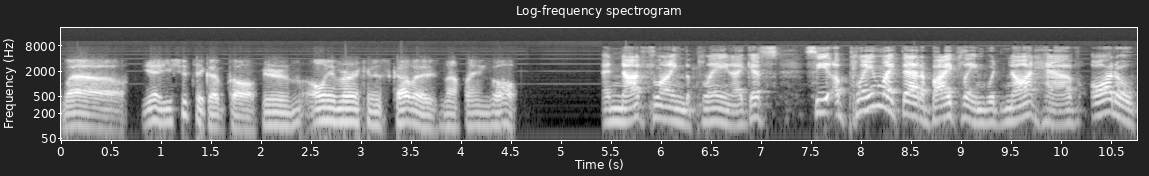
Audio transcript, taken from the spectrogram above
Wow. Yeah, you should take up golf. You're the only American in Scotland who's not playing golf. And not flying the plane. I guess see a plane like that, a biplane, would not have auto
